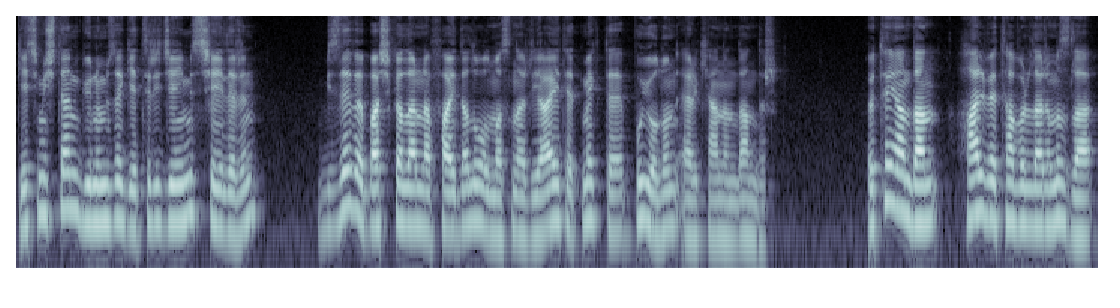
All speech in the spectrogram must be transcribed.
geçmişten günümüze getireceğimiz şeylerin bize ve başkalarına faydalı olmasına riayet etmek de bu yolun erkanındandır. Öte yandan hal ve tavırlarımızla,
